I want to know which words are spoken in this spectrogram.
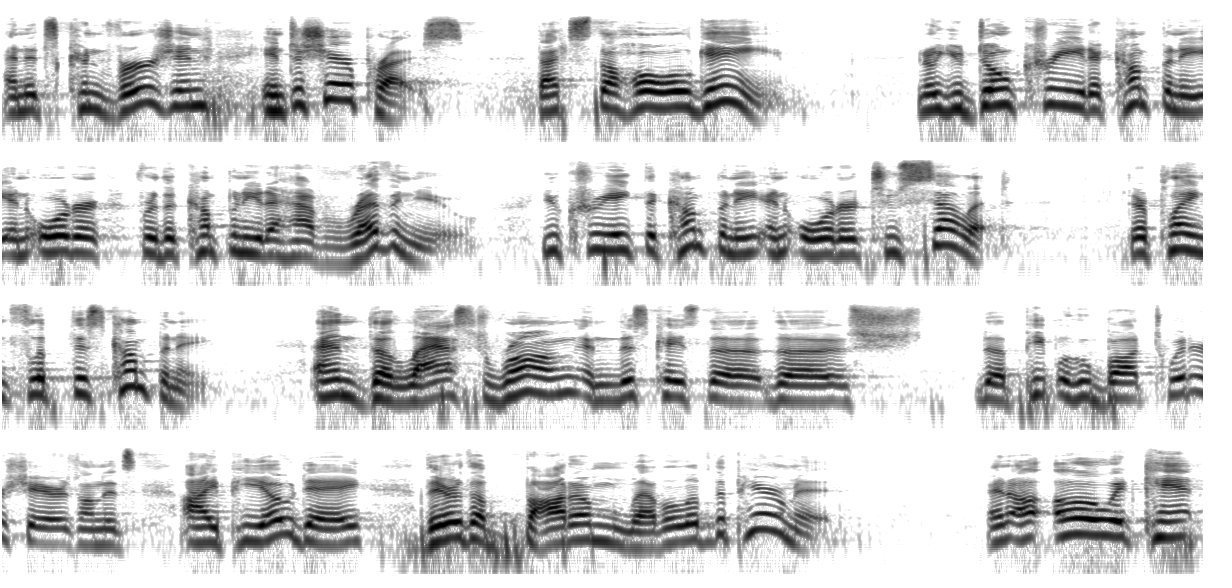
and its conversion into share price. That's the whole game. You know, you don't create a company in order for the company to have revenue. You create the company in order to sell it. They're playing flip this company. And the last rung, in this case, the, the, the people who bought Twitter shares on its IPO day, they're the bottom level of the pyramid. And uh, oh, it can't,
